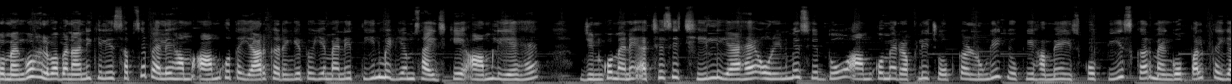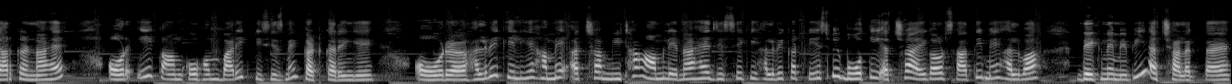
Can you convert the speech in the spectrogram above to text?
तो मैंगो हलवा बनाने के लिए सबसे पहले हम आम को तैयार करेंगे। तो ये मैंने तीन मीडियम साइज़ के आम लिए हैं, जिनको मैंने अच्छे से छील लिया है और इनमें से दो आम को मैं रफली चॉप कर लूँगी क्योंकि हमें इसको पीस कर मैंगो पल्प तैयार करना है और एक आम को हम बारीक पीसीज में कट करेंगे। और हलवे के लिए हमें अच्छा मीठा आम लेना है, जिससे कि हलवे का टेस्ट भी बहुत ही अच्छा आएगा और साथ ही में हलवा देखने में भी अच्छा लगता है।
